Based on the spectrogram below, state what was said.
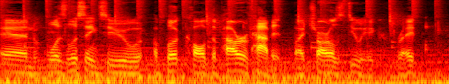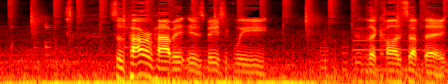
and was listening to a book called The Power of Habit by Charles Duhigg, right? So, The Power of Habit is basically the concept that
